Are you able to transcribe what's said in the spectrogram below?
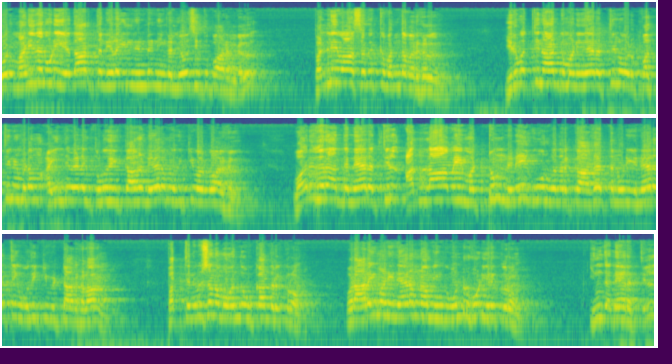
ஒரு மனிதனுடைய யதார்த்த நிலையில் நின்று நீங்கள் யோசித்து பாருங்கள் பள்ளிவாசலுக்கு வந்தவர்கள் இருபத்தி நான்கு மணி நேரத்தில் ஒரு பத்து நிமிடம் ஐந்து வேளை தொழுகைக்காக நேரம் ஒதுக்கி வருவார்கள். வருகிற அந்த நேரத்தில் அல்லாவை மட்டும் நினைகூறுவதற்காக தன்னுடைய நேரத்தை ஒதுக்கி விட்டார்களாம் பத்து நிமிஷம் நம்ம வந்து உட்கார்ந்துருக்கிறோம். ஒரு அரை மணி நேரம் நாம் இங்கு ஒன்று கூடி இருக்கிறோம் இந்த நேரத்தில்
